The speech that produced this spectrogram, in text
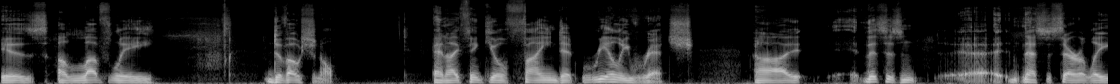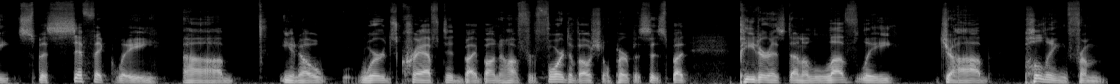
is a lovely devotional. And I think you'll find it really rich. Uh, this isn't uh, necessarily specifically, uh, you know, words crafted by Bonhoeffer for devotional purposes, but Peter has done a lovely job pulling from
